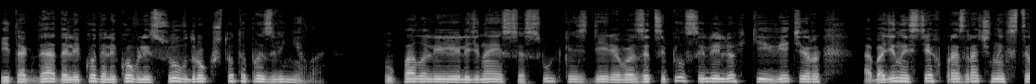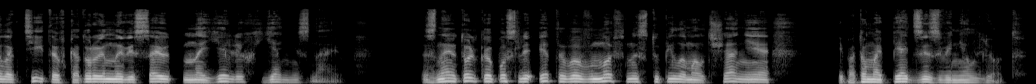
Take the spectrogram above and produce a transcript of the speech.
И тогда далеко-далеко в лесу вдруг что-то прозвенело. Упала ли ледяная сосулька с дерева, зацепился ли легкий ветер об один из тех прозрачных сталактитов, которые нависают на елях, я не знаю. Знаю только после этого вновь наступило молчание, и потом опять зазвенел лед.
